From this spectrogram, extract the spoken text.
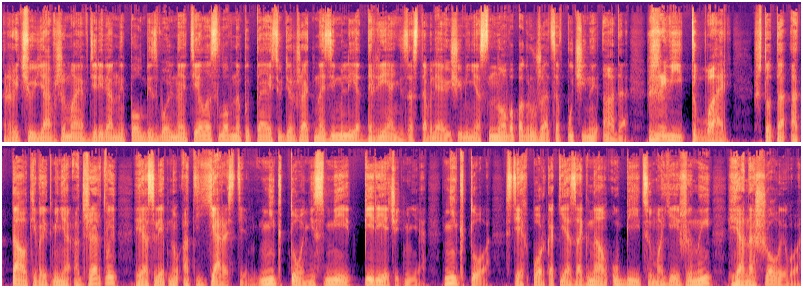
Рычу я, вжимая в деревянный пол безвольное тело, словно пытаясь удержать на земле дрянь, заставляющую меня снова погружаться в пучины ада. «Живи, тварь!» Что-то отталкивает меня от жертвы, и ослепну от ярости. Никто не смеет перечить мне. Никто. С тех пор, как я загнал убийцу моей жены, я нашел его,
